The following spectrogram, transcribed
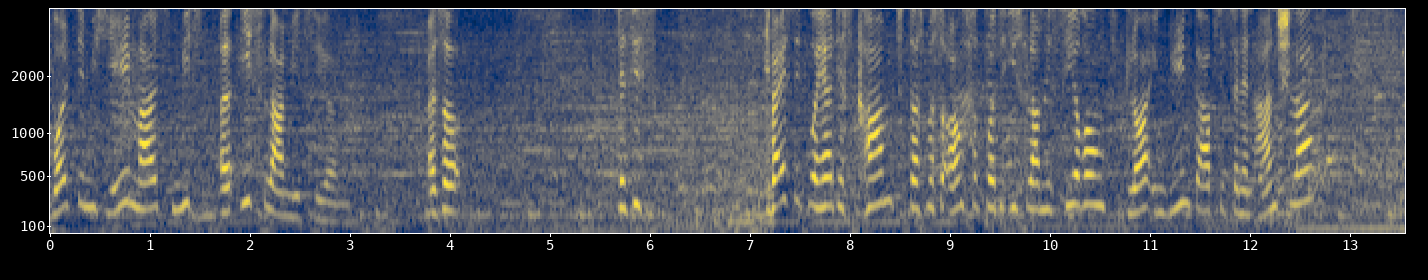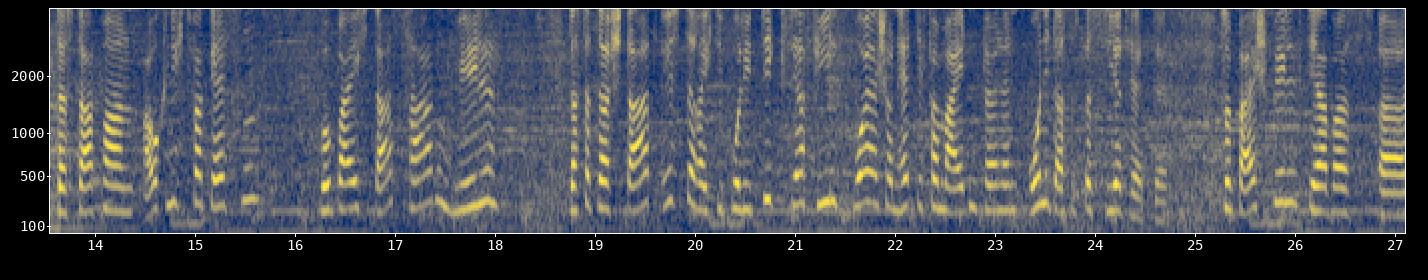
wollte mich jemals mis, äh, islamisieren. Also das ist ich weiß nicht, woher das kommt, dass man so Angst hat vor der Islamisierung. Klar, in Wien gab es jetzt einen Anschlag. Das darf man auch nicht vergessen. Wobei ich das sagen will, dass da der Staat Österreich, die Politik sehr viel vorher schon hätte vermeiden können, ohne dass es passiert hätte. Zum Beispiel, der was äh,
